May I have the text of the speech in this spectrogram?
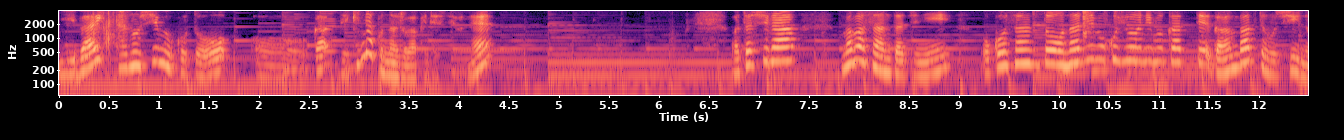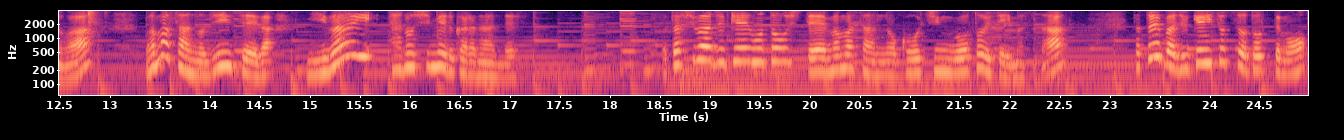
2倍楽しむことをができなくなるわけですよね。私がママさんたちにお子さんと同じ目標に向かって頑張ってほしいのはママさんの人生が2倍楽しめるからなんです。私は受験を通してママさんのコーチングを解いていますが例えば受験一つをとっても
